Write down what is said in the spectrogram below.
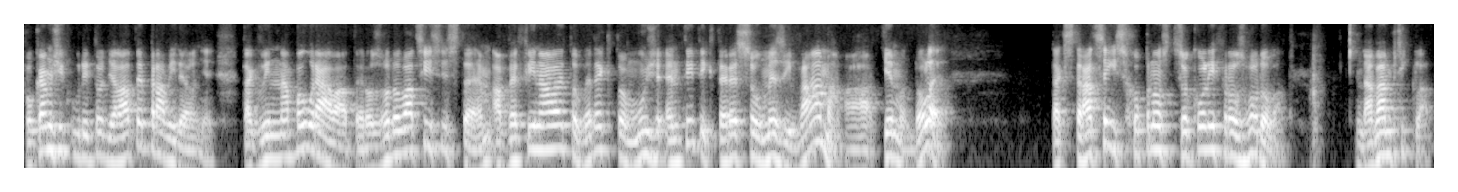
V okamžiku, kdy to děláte pravidelně, tak vy nabouráváte rozhodovací systém a ve finále to vede k tomu, že entity, které jsou mezi váma a těm dole, tak ztrácejí schopnost cokoliv rozhodovat. Dávám příklad.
